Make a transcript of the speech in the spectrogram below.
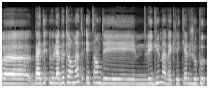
Euh, bah, la butternut est un des légumes avec lesquels je peux.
